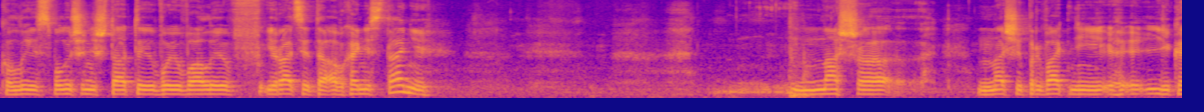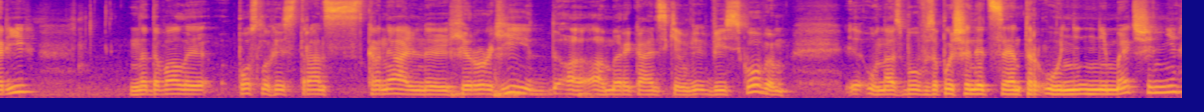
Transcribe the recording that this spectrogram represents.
коли Сполучені Штати воювали в Іраці та Афганістані, наша, наші приватні е, лікарі надавали послуги з транскраніальної хірургії американським військовим. Е, У нас був запущений центр у Німеччині,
